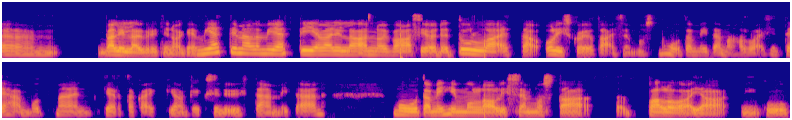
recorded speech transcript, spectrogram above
äm, välillä yritin oikein miettimällä miettiä ja välillä annoin vaan asioiden tulla, että olisiko jotain semmoista muuta, mitä mä haluaisin tehdä, mutta mä en kerta kaikkiaan keksinyt yhtään mitään muuta, mihin mulla olisi semmoista paloa ja niin kuin,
